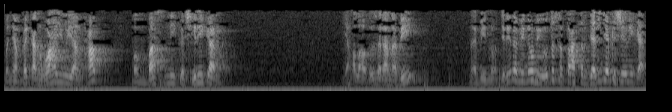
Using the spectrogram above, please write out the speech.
menyampaikan wahyu yang hak membasmi kesyirikan. Yang Allah utus adalah Nabi Nabi Nuh. Jadi Nabi Nuh diutus setelah terjadinya kesyirikan.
